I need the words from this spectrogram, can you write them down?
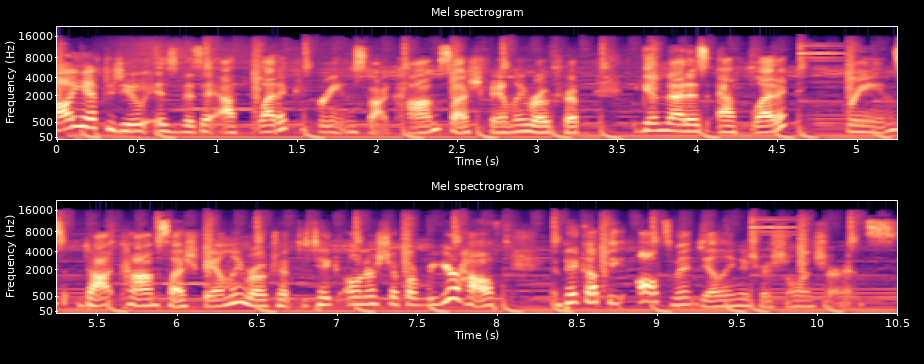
All you have to do is visit athleticgreens.com slash family road trip. Again, that is athleticgreens.com slash family road trip to take ownership over your health and pick up the ultimate daily nutritional insurance.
